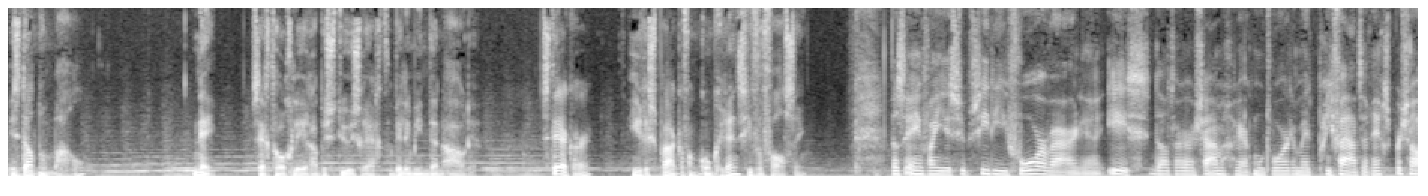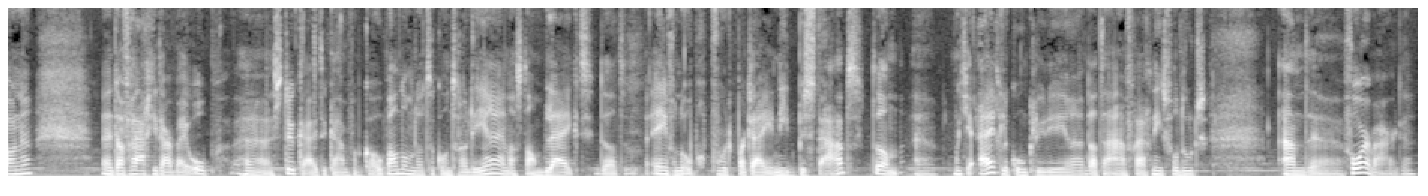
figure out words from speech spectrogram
Is dat normaal? Nee, zegt hoogleraar bestuursrecht Willemien den Oude. Sterker, hier is sprake van concurrentievervalsing. Dat is een van je subsidievoorwaarden, is dat er samengewerkt moet worden met private rechtspersonen. Eh, dan vraag je daarbij op eh, stukken uit de Kamer van Koophandel om dat te controleren. En als dan blijkt dat een van de opgevoerde partijen niet bestaat, dan eh, moet je eigenlijk concluderen dat de aanvraag niet voldoet aan de voorwaarden.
